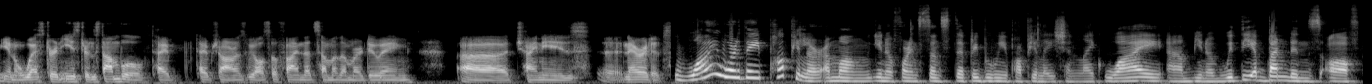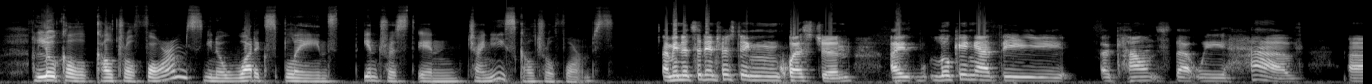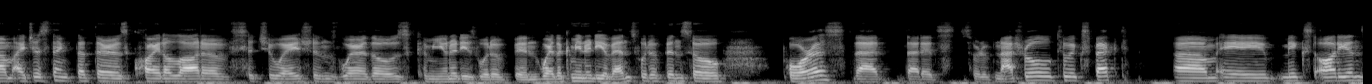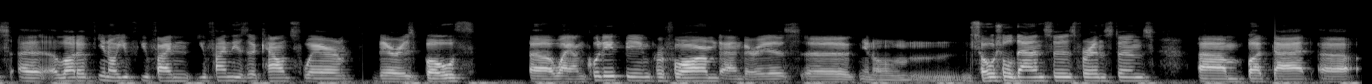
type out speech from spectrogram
You know, Western, Eastern, Istanbul type type genres. We also find that some of them are doing uh, Chinese uh, narratives. Why were they popular among, you know, for instance, the Pribumi population? Like, why, um, you know, with the abundance of local cultural forms, you know, what explains interest in Chinese cultural forms? I mean, it's an interesting question. I looking at the accounts that we have um, I just think that there's quite a lot of situations where those communities would have been, where the community events would have been so porous that that it's sort of natural to expect um, a mixed audience. Uh, a lot of you know you, you find you find these accounts where there is both uh, wayang kulit being performed and various uh, you know social dances, for instance, um, but that uh,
